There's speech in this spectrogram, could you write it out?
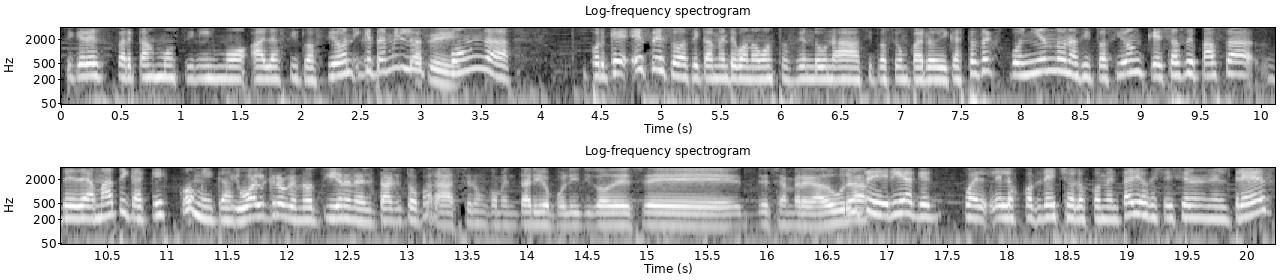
si querés, sarcasmo, cinismo a la situación y que también lo Sí. exponga porque es eso básicamente cuando vos estás haciendo una situación paródica. Estás exponiendo una situación que ya se pasa de dramática, que es cómica. Igual creo que no tienen el tacto para hacer un comentario político de ese de esa envergadura. Yo te diría que, cual- los, de hecho, los comentarios que ya hicieron en el 3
